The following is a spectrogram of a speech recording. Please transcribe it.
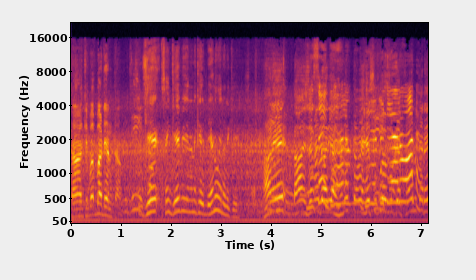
तव्हां के बब्बा डेम था जे साईं जे बि इन्हनि खे ॾियणो इन्हनि खे हाणे तव्हां ज़िमेदारी आहे तवे हे सुबुह जो फोन करे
